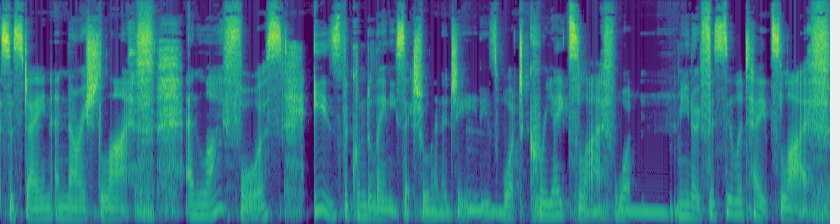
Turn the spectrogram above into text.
sustain, and nourish life. And life force is the Kundalini sexual energy. It is mm. what creates life, what mm. you know facilitates life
